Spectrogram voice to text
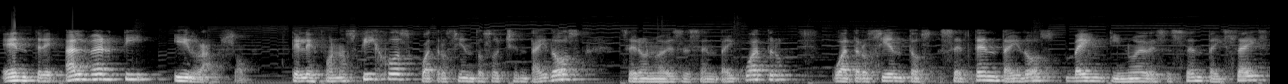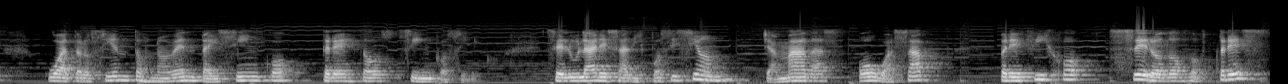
entre Alberti y Rawson. Teléfonos fijos 482 0964 472 2966 495 3255. Celulares a disposición, llamadas o WhatsApp, prefijo 0223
